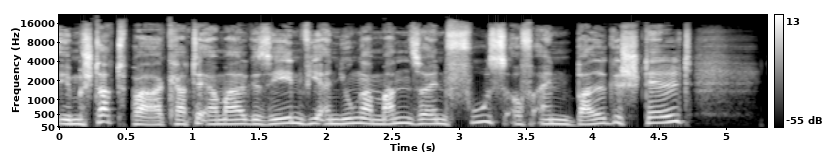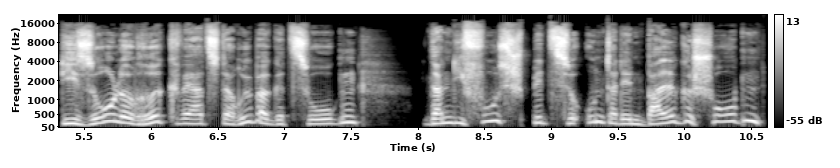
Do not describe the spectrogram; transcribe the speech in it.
Im Stadtpark hatte er mal gesehen, wie ein junger Mann seinen Fuß auf einen Ball gestellt, die Sohle rückwärts darüber gezogen, dann die Fußspitze unter den Ball geschoben,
